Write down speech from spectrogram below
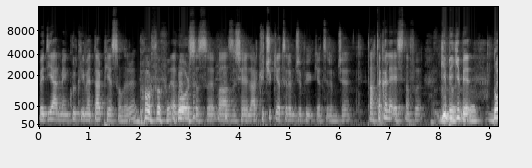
ve diğer menkul kıymetler piyasaları borsası. e, borsası, bazı şeyler, küçük yatırımcı, büyük yatırımcı, tahtakale esnafı gibi gibi. Evet. Doğu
